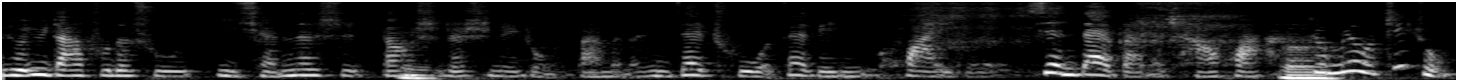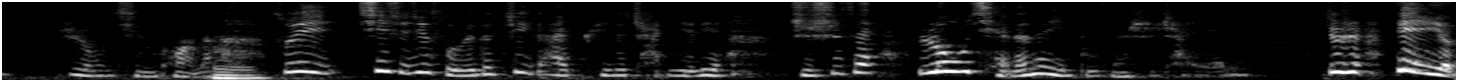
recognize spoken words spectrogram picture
就郁达夫的书，以前的是当嗯时的是那种版本的，你再出我再给你画一个现代版的插画，嗯就没有这种这种情况的。嗯所以七十届所谓的这个 IP 的产业链，只是在搂钱的那一部分是产业链，就是电影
